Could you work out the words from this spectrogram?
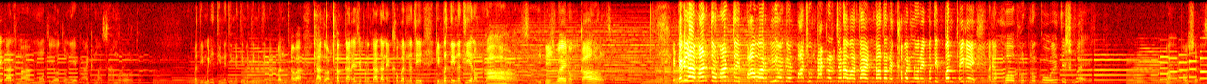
એક હાથમાં મોતી હતો ને એક આંખમાં ઝામરો હતો. બત્તી મળી, ધીમે ધીમે ધીમે ધીમે ધીમે બંધ થવા. દાદો આમ ઠપકારે છે, પણ દાદાને ખબર નથી કે બત્તી નથી, એનો કાળ છે. હિતેશભાઈ નો કાળ છે. ડગલા માંડતો માંડતો પાવર વિયો ગયો પાછું ટાટર ચડાવવા જાય ને દાદાને ખબર ન રહી બધી બંધ થઈ ગઈ. અને હો ફૂટનો કો હિતેશભાઈ. વાહ, બહુ સરસ.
